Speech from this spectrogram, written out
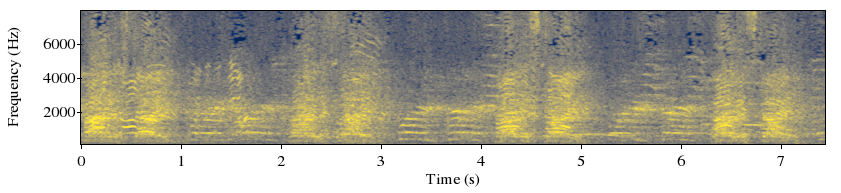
Palestine! Palestine! Palestine! Palestine!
